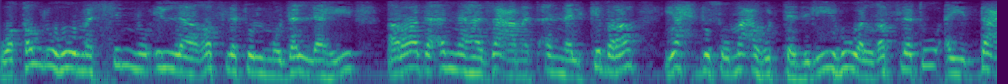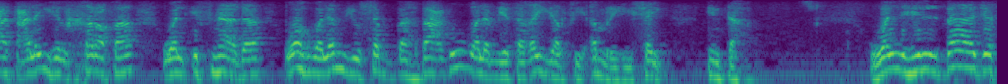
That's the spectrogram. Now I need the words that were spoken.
وقوله ما السن إلا غفلة المدله أراد أنها زعمت أن الكبر يحدث معه التدليه والغفلة أي ادعت عليه الخرف والإفناد وهو لم يسبه بعد ولم يتغير في أمره شيء. انتهى. والهلباجة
